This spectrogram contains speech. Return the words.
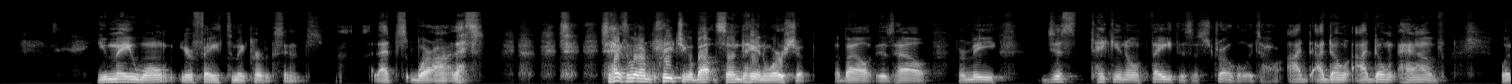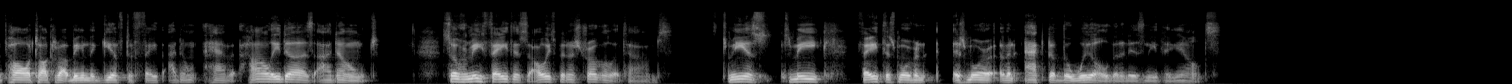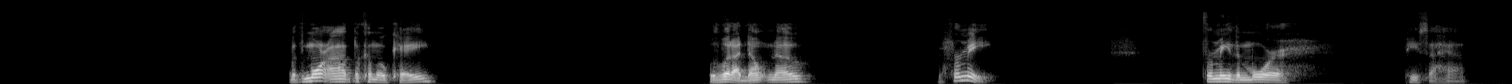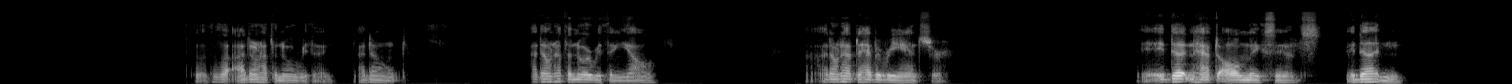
You may want your faith to make perfect sense. That's where I, that's exactly what I'm preaching about Sunday in worship about is how, for me, just taking on faith is a struggle. It's hard. I, I don't, I don't have what Paul talks about being the gift of faith. I don't have it. Holly does. I don't. So for me, faith has always been a struggle at times. To me, is to me, faith is more of an is more of an act of the will than it is anything else. But the more I've become okay with what I don't know, for me, for me, the more peace I have. I don't have to know everything. I don't. I don't have to know everything, y'all. I don't have to have every answer. It doesn't have to all make sense. It doesn't.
